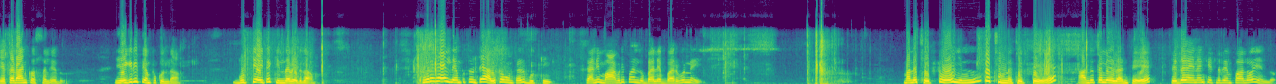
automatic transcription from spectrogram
ఎక్కడానికి వస్తలేదు. ఎగిరి తెంపుకుందాం. బుట్టి అయితే కింద పెడదాం. కూరగాయలు తెంపుతుంటే అలక ఉంటుంది బుట్టి. కానీ మామిడి పండ్లు భలే బరువున్నాయి. మన చెట్టు ఇంత చిన్న చెట్టే అందుతలేదంటే పెద్దగా అయినాక ఎట్లా తెంపాలో ఏందో.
